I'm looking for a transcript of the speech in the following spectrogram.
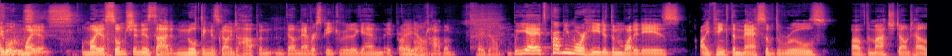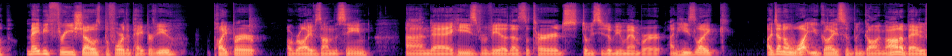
I my funsies. my assumption is that nothing is going to happen. They'll never speak of it again. It probably They won't don't. happen. they don't. But yeah, it's probably more heated than what it is. I think the mess of the rules of the match don't help. Maybe three shows before the pay per view, Piper arrives on the scene and uh, he's revealed as the third WCW member. And he's like, I don't know what you guys have been going on about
